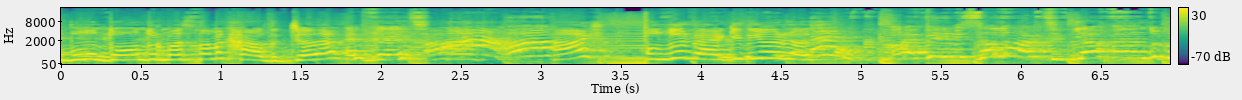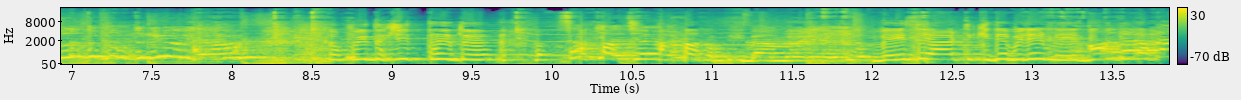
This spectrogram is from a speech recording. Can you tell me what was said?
Bunun dondurmasına mı kaldık canım? Evet. Ay, huzur ver gidiyoruz. Ay beni bir sal artık ya. Ben dokun dokun duruyor ya. Kapıyı da kilitledi. Sanki açamıyorum kapıyı ben böyle yapıyorum. Veysel artık gidebilir miyiz? Biz gidelim. Ben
